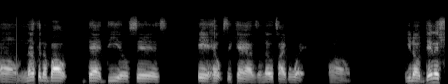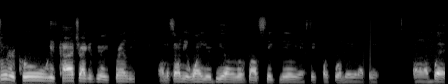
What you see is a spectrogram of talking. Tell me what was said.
Um, nothing about that deal says it helps the Cavs in no type of way. Um, you know, Dennis Schroeder, cool. His contract is very friendly. Um, it's only a one year deal and worth about six million, six point four million, I think. Um, but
